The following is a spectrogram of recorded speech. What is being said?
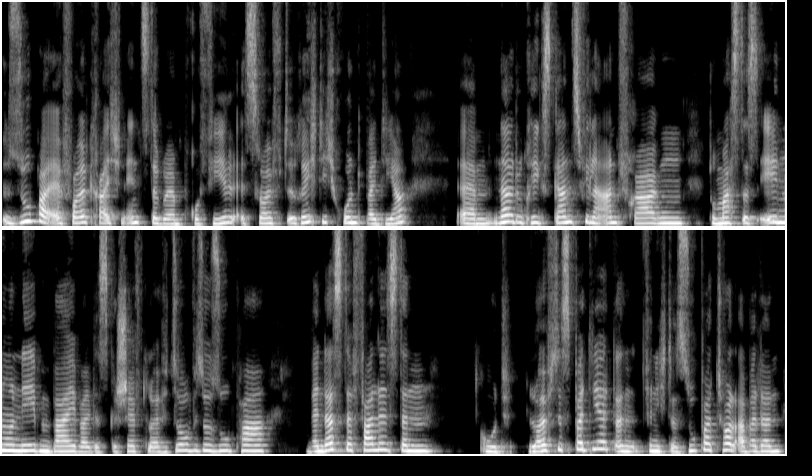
super erfolgreichen Instagram-Profil. Es läuft richtig rund bei dir ähm, ne, du kriegst ganz viele Anfragen, du machst das eh nur nebenbei, weil das Geschäft läuft sowieso super. Wenn das der Fall ist, dann gut, läuft es bei dir, dann finde ich das super toll, aber dann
